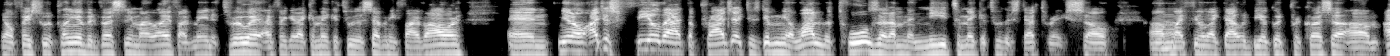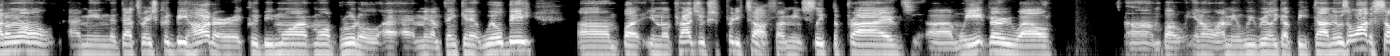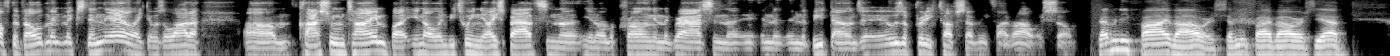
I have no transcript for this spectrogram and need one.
You know, faced with plenty of adversity in my life, I've made it through it. I figured I can make it through the 75 hour, and you know, I just feel that the project has given me a lot of the tools that I'm going to need to make it through this death race. So Um, I feel like that would be a good precursor. Um, I don't know. I mean, the death race could be harder. It could be more more brutal. I, I mean, I'm thinking it will be. Um, but you know, project's are pretty tough. I mean, sleep deprived. Um, we ate very well. Um, but you know, I mean, we really got beat down. There was a lot of self development mixed in there. Like there was a lot of um, classroom time, but you know, in between the ice baths and the you know the crawling in the grass and the in the in the beat downs, it, it was a pretty tough seventy five hours. So seventy five hours, seventy five hours, yeah.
